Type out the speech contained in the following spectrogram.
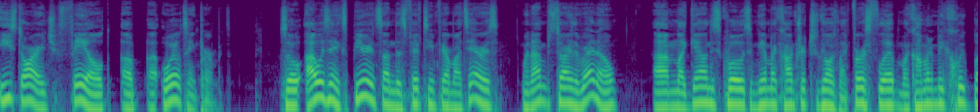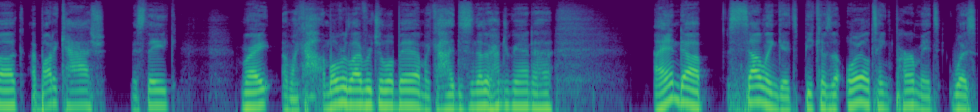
East Orange failed a, a oil tank permit. So I was inexperienced on this 15 Fairmont Terrace. When I'm starting the reno, I'm like getting on these quotes. I'm getting my contractors going. It's my first flip. I'm like, I'm gonna make a quick buck. I bought it cash. Mistake, right? I'm like, "Ah, I'm over leveraged a little bit. I'm like, God, this is another hundred grand. Uh, I end up selling it because the oil tank permit was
